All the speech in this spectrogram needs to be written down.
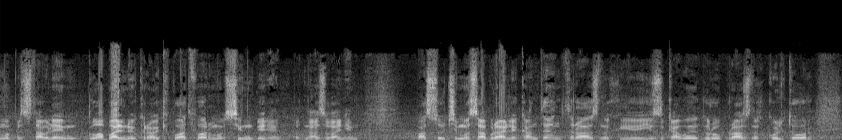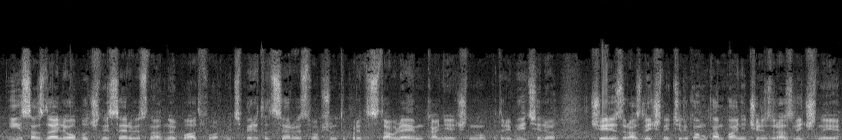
Мы представляем глобальную караоке-платформу Синбери под названием по сути, мы собрали контент разных языковых групп, разных культур и создали облачный сервис на одной платформе. Теперь этот сервис, в общем-то, предоставляем конечному потребителю через различные телеком-компании, через различные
